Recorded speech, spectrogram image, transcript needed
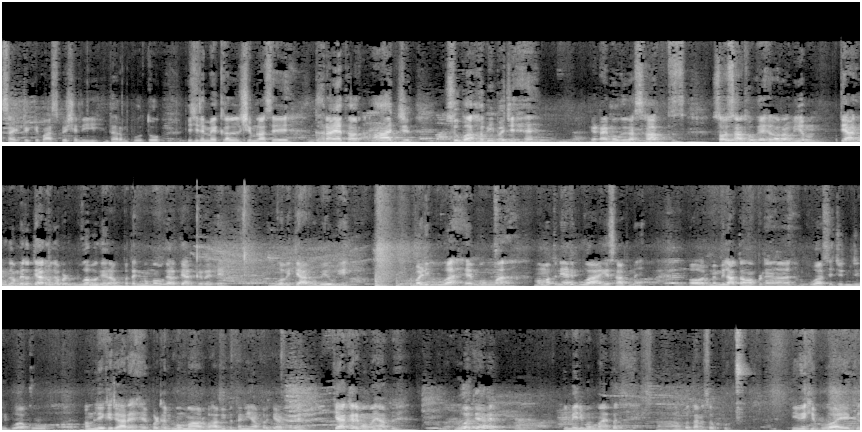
साइक्ट्रिक के पास स्पेशली धर्मपुर। तो इसलिए मैं कल शिमला से घर आया था और आज सुबह अभी बजे है, क्या टाइम हो गया? सात सौ सात हो गए हैं और अभी हम तैयार हो गया मैं तो तैयार हो गया बट बुआ वगैरह, पता नहीं मम्मा वगैरह तैयार कर रहे थे। बुआ भी तैयार हो गई होगी। बड़ी बुआ है, मम्मा मम्मा तो नहीं आ रही, बुआ आएगी साथ में। और मैं मिलाता हूँ अपने बुआ से जिन जिन बुआ को हम लेके जा रहे हैं बट अभी मम्मा और भाभी पता नहीं यहाँ पर क्या करे। क्या करे मम्मा यहाँ पे? बुआ तैयार है? ये मेरी मम्मा है पता हाँ? पता ना सबको। ये देखिए बुआ एक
